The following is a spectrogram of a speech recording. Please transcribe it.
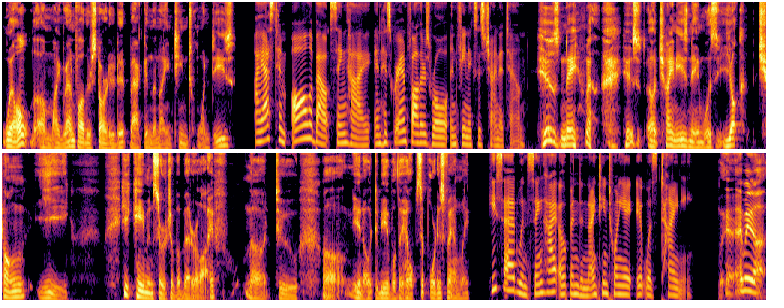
Well, uh, my grandfather started it back in the 1920s. I asked him all about Sing High and his grandfather's role in Phoenix's Chinatown. His name, his uh, Chinese name was Yuk Chung Yi. He came in search of a better life, uh, to, uh, you know, to be able to help support his family. He said when Sing High opened in 1928, it was tiny. I mean, uh,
